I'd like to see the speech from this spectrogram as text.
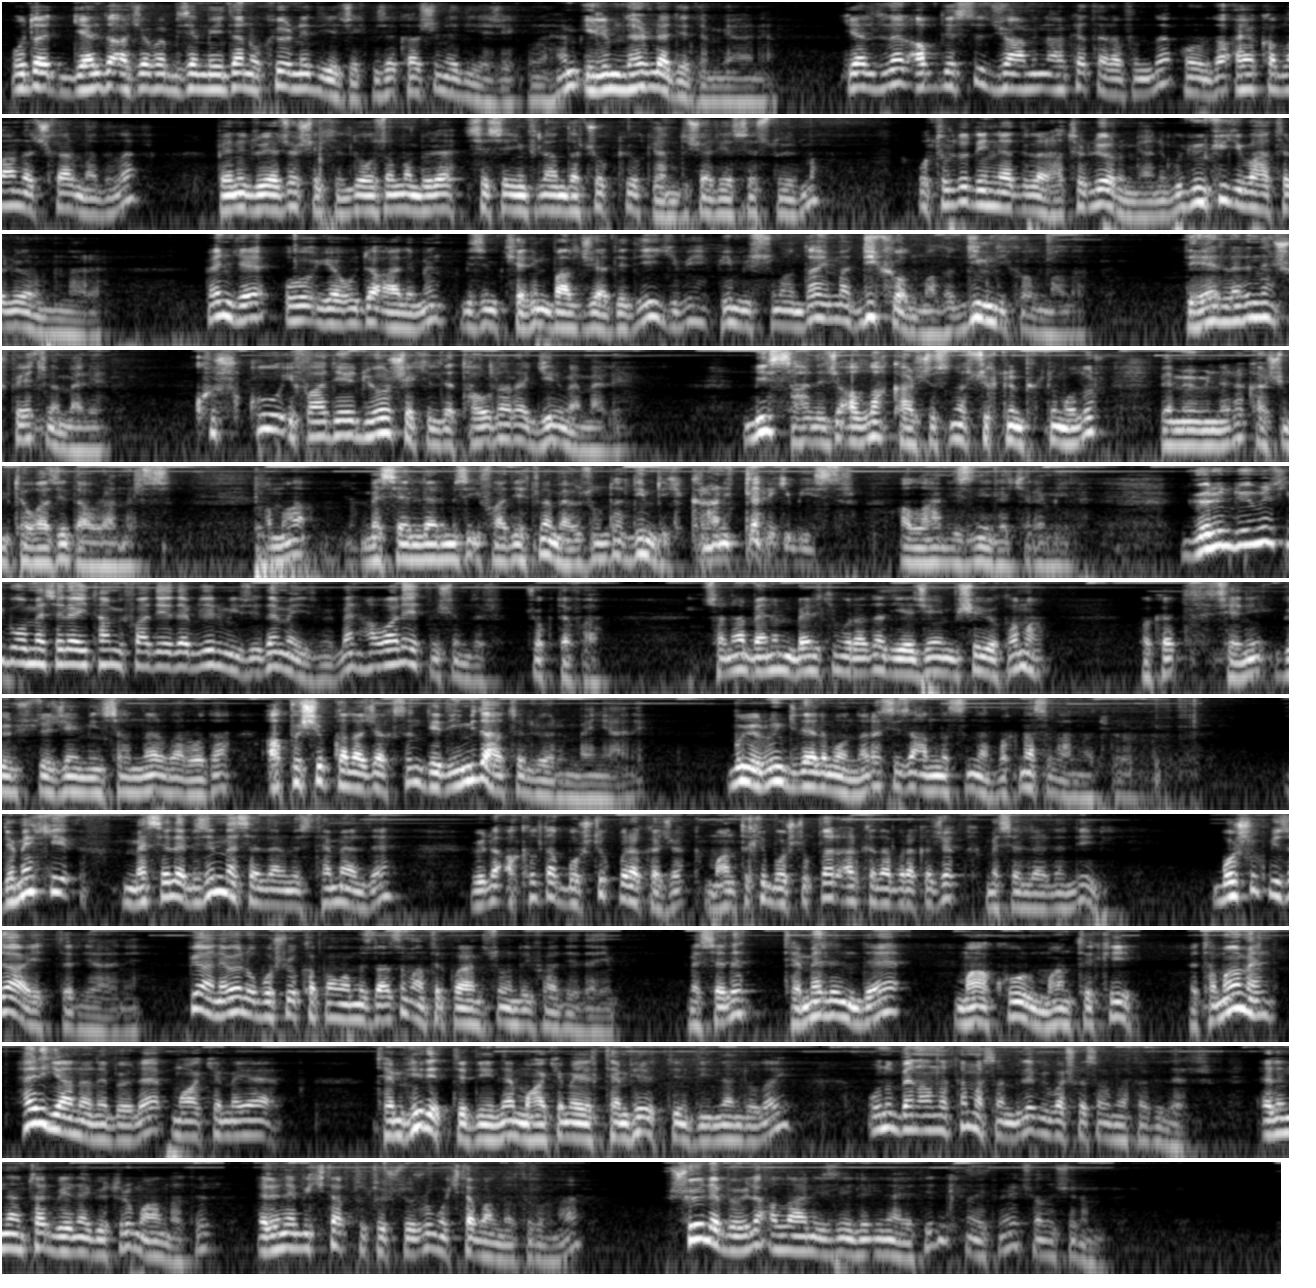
O da geldi acaba bize meydan okuyor ne diyecek? Bize karşı ne diyecek buna? Hem ilimlerle dedim yani. Geldiler abdestsiz caminin arka tarafında orada ayakkabılarını da çıkarmadılar. Beni duyacak şekilde o zaman böyle sese infilanda çok yok yani dışarıya ses duyurma. Oturdu dinlediler hatırlıyorum yani. Bugünkü gibi hatırlıyorum bunları. Bence o Yahudi alemin bizim Kerim Balcı'ya dediği gibi bir Müslüman daima dik olmalı, dimdik olmalı. Değerlerinden şüphe etmemeli. Kuşku ifade ediyor şekilde tavırlara girmemeli. Biz sadece Allah karşısında süklüm püklüm olur ve müminlere karşı mütevazi davranırız. Ama meselelerimizi ifade etme mevzunda dimdik, granitler gibiyizdir. Allah'ın izniyle, keremiyle. Göründüğümüz gibi o meseleyi tam ifade edebilir miyiz, edemeyiz mi? Ben havale etmişimdir çok defa. Sana benim belki burada diyeceğim bir şey yok ama fakat seni görüştüreceğim insanlar var o da. Apışıp kalacaksın dediğimi de hatırlıyorum ben yani. Buyurun gidelim onlara size anlasınlar. Bak nasıl anlatıyorum. Demek ki mesele bizim meselelerimiz temelde öyle akılda boşluk bırakacak, mantıki boşluklar arkada bırakacak meselelerden değil. Boşluk bize aittir yani. Bir an evvel o boşluğu kapamamız lazım antiparantez onu da ifade edeyim. Mesele temelinde makul, mantıki ve tamamen her yanını böyle muhakemeye temhir ettirdiğinden, muhakemeye temhir ettirdiğinden dolayı onu ben anlatamasam bile bir başkası anlatabilir. Elinden tutar birine götürür mü anlatır. Eline bir kitap tutuştururum, o kitap anlatır ona. Şöyle böyle Allah'ın izniyle inayetiyle ikna etmeye çalışırım.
